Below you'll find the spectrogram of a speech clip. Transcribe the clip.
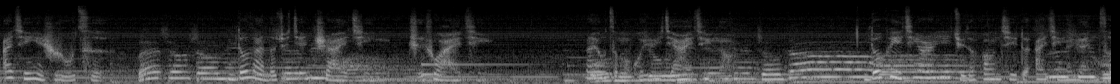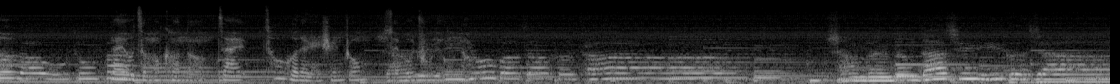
爱情也是如此，你都懒得去坚持爱情，执着爱情。那又怎么会遇见爱情呢？你都可以轻而易举的放弃对爱情的原则，那又怎么可能在凑合的人生中随波逐流呢？日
